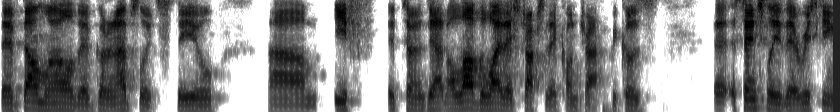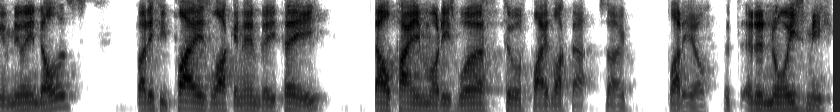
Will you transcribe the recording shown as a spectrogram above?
they've done well. They've got an absolute steal. Um, if it turns out, and I love the way they structure their contract because uh, essentially they're risking a million dollars, but if he plays like an MVP, they'll pay him what he's worth to have played like that. So bloody hell, it, it annoys me.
